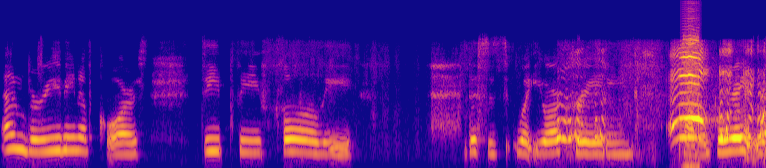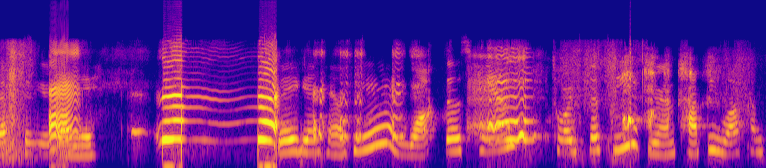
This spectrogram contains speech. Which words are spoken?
and breathing, of course, deeply, fully. This is what you're creating. Have a great rest of your day. Big inhale here and walk those hands towards the feet. If you're in puppy, walk them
